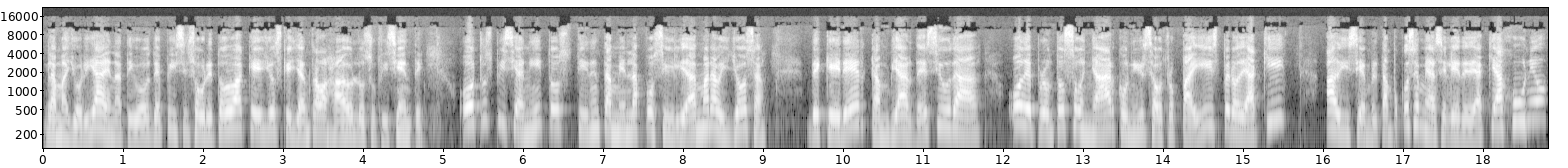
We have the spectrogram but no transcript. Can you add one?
la mayoría de nativos de Pisces, sobre todo aquellos que ya han trabajado lo suficiente. Otros piscianitos tienen también la posibilidad maravillosa de querer cambiar de ciudad o de pronto soñar con irse a otro país, pero de aquí a diciembre tampoco se me acelere, de aquí a junio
